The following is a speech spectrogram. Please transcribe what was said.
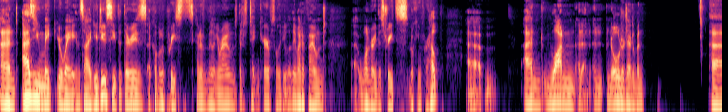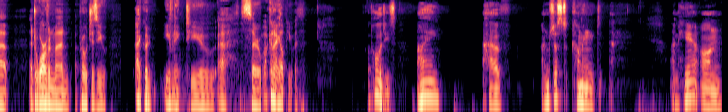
and as you make your way inside, you do see that there is a couple of priests kind of milling around. They're just taking care of some of the people that they might have found uh, wandering the streets looking for help. Um, and one, an, an, older gentleman, uh, a dwarven man, approaches you. A good evening to you, uh, sir. What can I help you with? Apologies. I have. I'm just coming. I'm here on.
